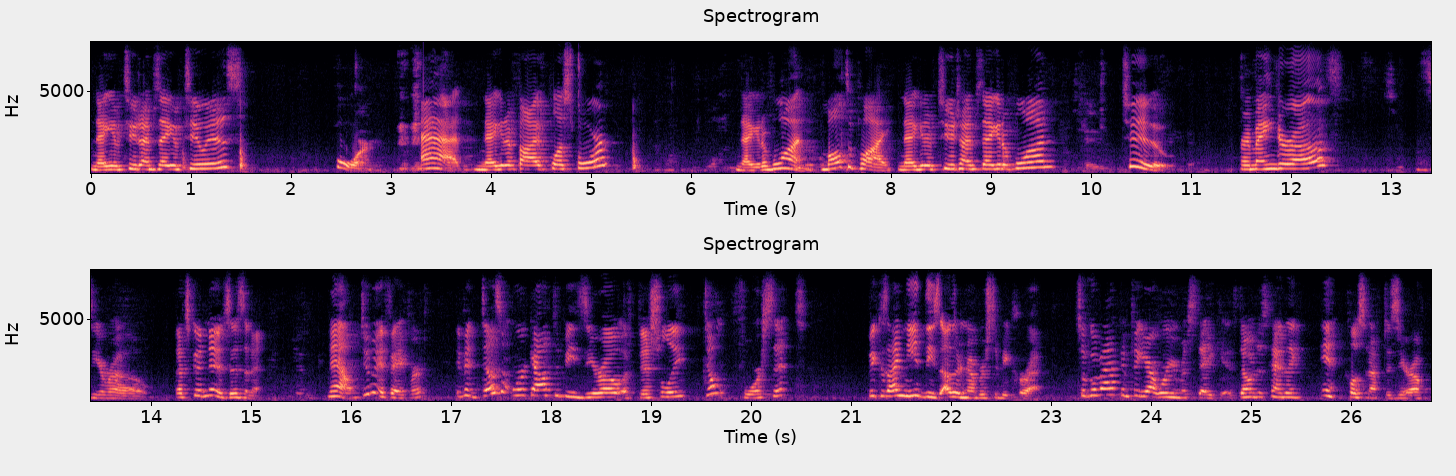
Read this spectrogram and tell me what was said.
Negative 2 times negative 2 is 4. Add. Negative 5 plus 4? Negative 1. Multiply. Negative 2 times negative 1? 2. Remainder of 0. That's good news, isn't it? Now, do me a favor. If it doesn't work out to be 0 officially, don't force it because I need these other numbers to be correct. So go back and figure out where your mistake is. Don't just kind of think, eh, close enough to 0.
